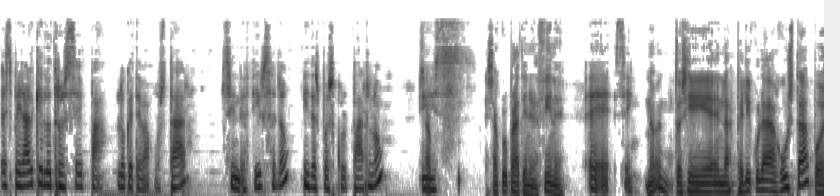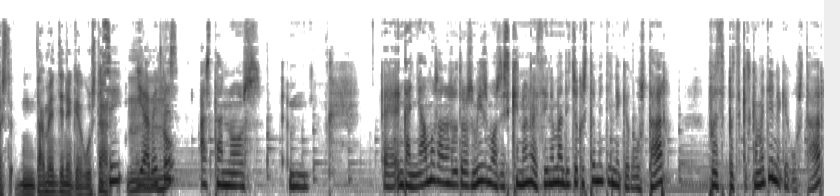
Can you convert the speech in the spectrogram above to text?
esperar que el otro sepa lo que te va a gustar sin decírselo y después culparlo. sea, es- Esa culpa la tiene el cine, eh, sí. ¿no? Entonces, si en las películas gusta, pues mm, también tiene que gustar. Sí, y a Mm, veces hasta nos mm, eh, engañamos a nosotros mismos. Es que no, en el cine me han dicho que esto me tiene que gustar. Pues, pues es que me tiene que gustar.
